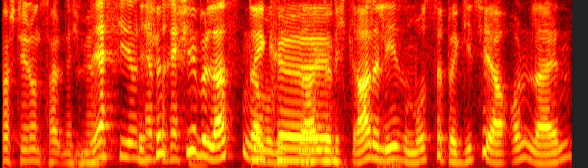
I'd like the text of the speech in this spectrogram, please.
Verstehen uns halt nicht mehr. Sehr viel unterbrechen. Ich finde es viel belastender, Mickel. muss ich sagen, dass ich gerade lesen musste bei GTA Online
